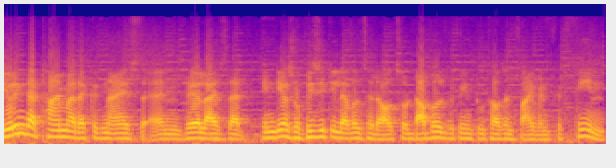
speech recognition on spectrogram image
During that time, I recognized and realized that India's obesity levels had also doubled between 2005 and 15.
